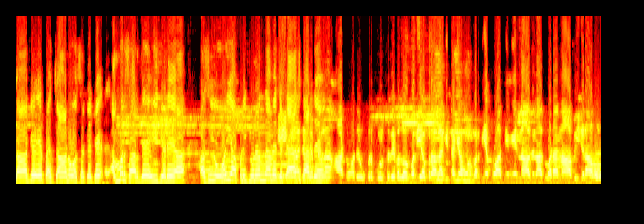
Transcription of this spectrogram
ਤਾਂ ਕਿ ਇਹ ਪਹਿਚਾਣ ਹੋ ਸਕੇ ਕਿ ਅੰਮ੍ਰਿਤਸਰ ਦੇ ਹੀ ਜਿਹੜੇ ਆ ਅਸੀਂ ਉਹੀ ਆਪਣੀ ਯੂਨੀਅਨ ਦੇ ਵਿੱਚ ਅਟੈਚ ਕਰਦੇ ਹੋ? ਪਹਿਲਾਂ ਆਟੋਆਂ ਦੇ ਉੱਪਰ ਪੁਲਿਸ ਦੇ ਵੱਲੋਂ ਵਧੀਆ ਉਪਰਾਲਾ ਕੀਤਾ ਗਿਆ ਹੁਣ ਵਰਦੀਆਂ ਪਵਾਤੀਆਂ ਗਈਆਂ ਨਾਲ ਦੇ ਨਾਲ ਤੁਹਾਡਾ ਨਾਮ ਵੀ ਜਿਹੜਾ ਉਹ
